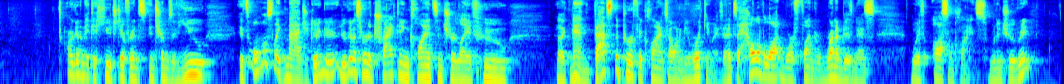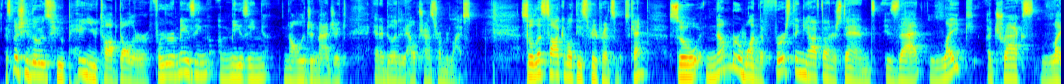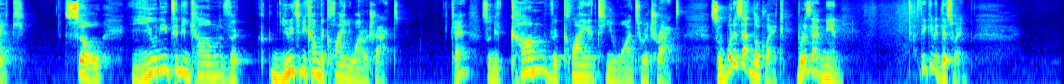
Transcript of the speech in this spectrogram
are going to make a huge difference in terms of you. It's almost like magic. You're, going to start attracting clients into your life who like, man, that's the perfect clients I want to be working with. And it's a hell of a lot more fun to run a business with awesome clients. Wouldn't you agree? Especially those who pay you top dollar for your amazing, amazing knowledge and magic and ability to help transform your lives. So let's talk about these three principles, okay? So, number one, the first thing you have to understand is that like attracts like. So, you need to become the you need to become the client you want to attract. Okay, so become the client you want to attract. So, what does that look like? What does that mean? Think of it this way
